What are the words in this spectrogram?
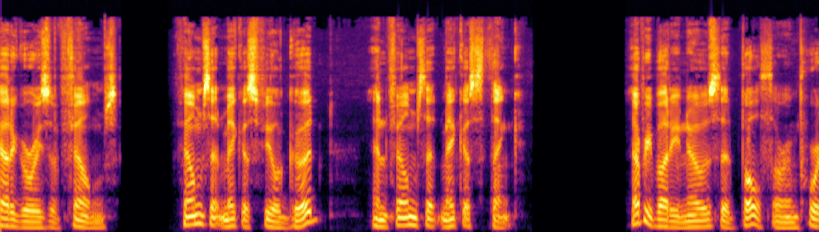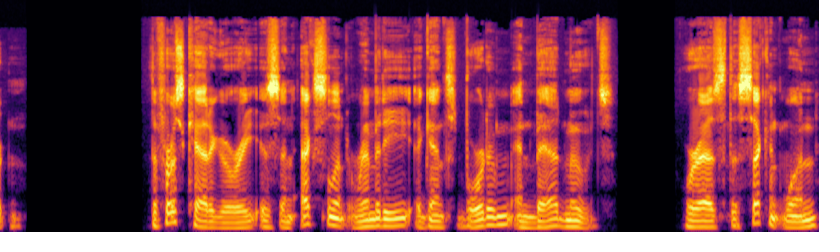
categories of films. Films that make us feel good and films that make us think. Everybody knows that both are important. The first category is an excellent remedy against boredom and bad moods, whereas the second one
